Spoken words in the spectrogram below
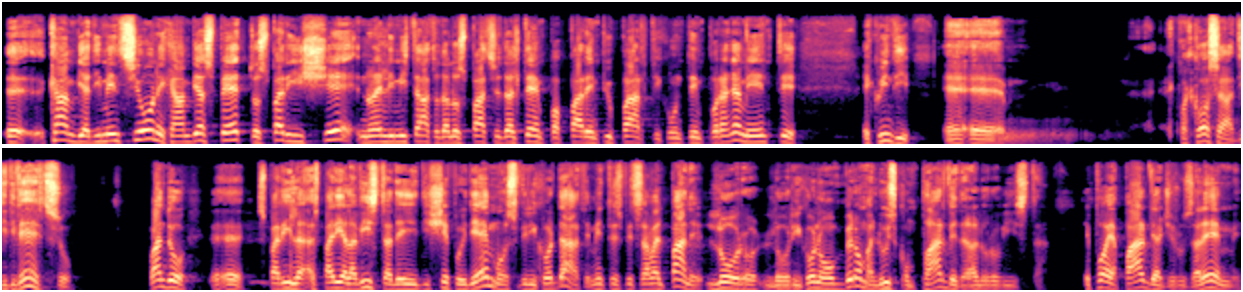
eh, cambia dimensione, cambia aspetto, sparisce, non è limitato dallo spazio e dal tempo, appare in più parti contemporaneamente e quindi eh, è qualcosa di diverso. Quando eh, sparì, la, sparì, alla vista dei discepoli di Emmos, vi ricordate, mentre spezzava il pane, loro lo riconobbero, ma lui scomparve dalla loro vista. E poi apparve a Gerusalemme,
